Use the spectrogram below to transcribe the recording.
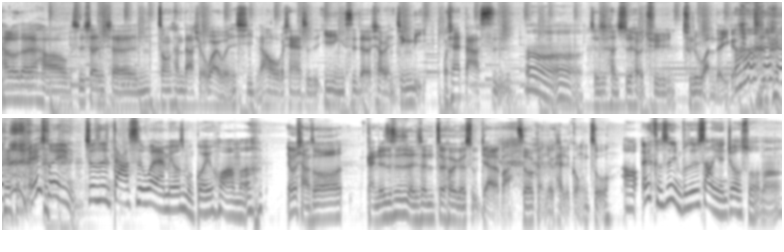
Hello，大家好，我是圣生，中山大学外文系，然后我现在是一零四的校园经理。我现在大四，嗯嗯，就是很适合去出去玩的一个。哎、欸，所以就是大四未来没有什么规划吗？因为我想说。感觉这是人生最后一个暑假了吧？之后可能就开始工作哦。哎、欸，可是你不是上研究所吗？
